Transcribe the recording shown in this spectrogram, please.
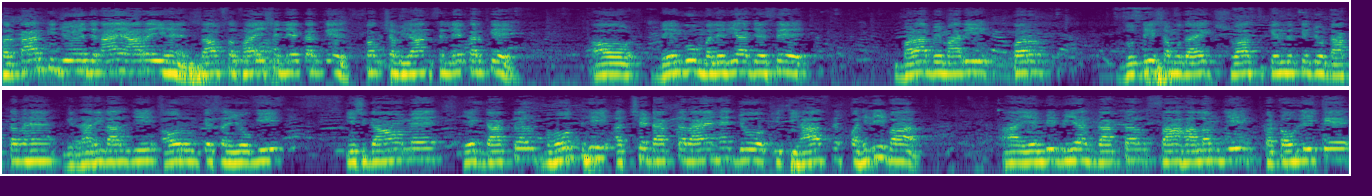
सरकार की जो योजनाएँ आ रही हैं, साफ़ सफ़ाई से लेकर के, स्वच्छ अभियान से लेकर के, और डेंगू, मलेरिया जैसे बड़ा बीमारी पर दुद्धि सामुदायिक स्वास्थ्य केंद्र के जो डॉक्टर हैं, गिरधारी लाल जी और उनके सहयोगी, इस गाँव में एक डॉक्टर, बहुत ही अच्छे डॉक्टर आए हैं, जो इतिहास में पहली बार एमबीबीएस डॉक्टर शाह आलम जी कटौली के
